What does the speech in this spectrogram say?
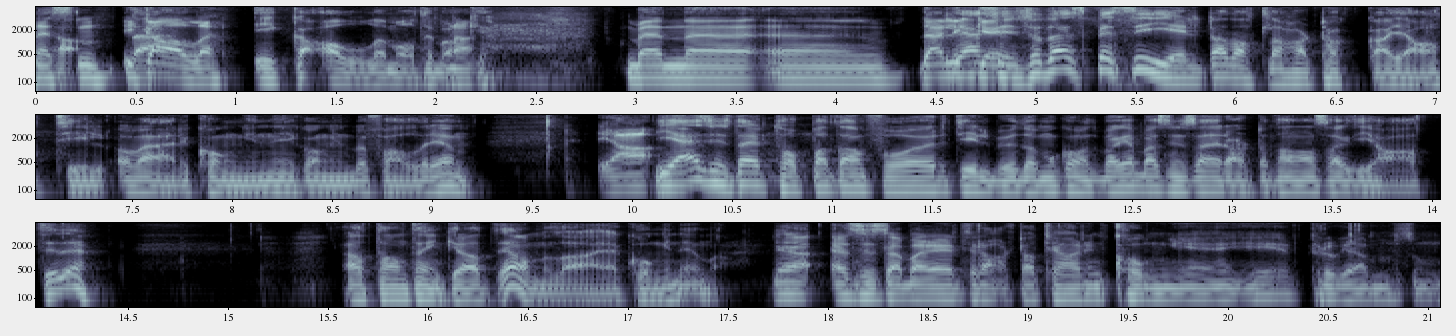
Nesten. Ja, er, Ikke alle. Ikke alle må tilbake. Men eh, eh, det er litt Jeg gøy. syns jo det er spesielt at Atle har takka ja til å være kongen i Kongen befaler igjen. Ja, Jeg syns det er helt topp at han får tilbud om å komme tilbake. Jeg bare syns det er rart at han har sagt ja til det. At han tenker at ja, men da er jeg kongen igjen, da. Ja, jeg syns det er bare helt rart at jeg har en konge i et program som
